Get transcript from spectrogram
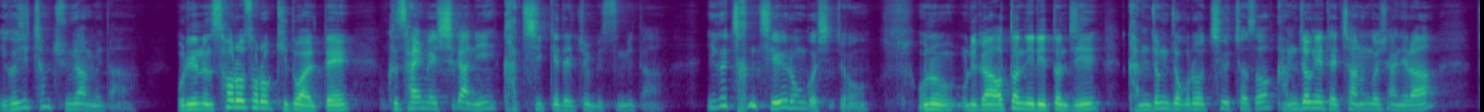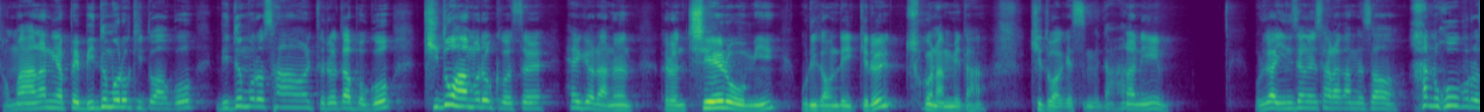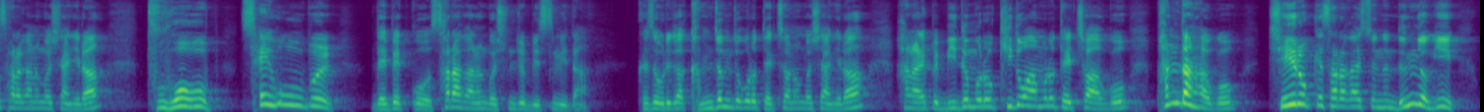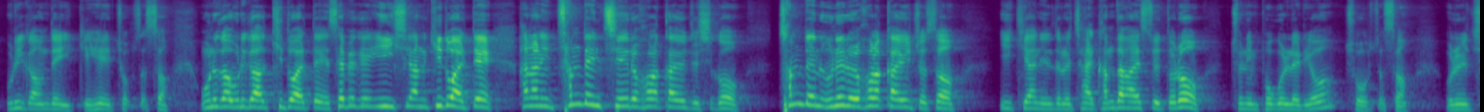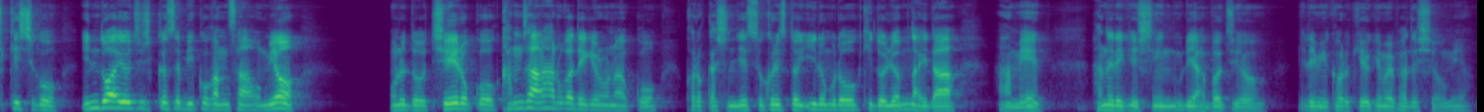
이것이 참 중요합니다. 우리는 서로 서로 기도할 때 그 삶의 시간이 가치 있게 될 줄 믿습니다. 이거 참 지혜로운 것이죠. 오늘 우리가 어떤 일이 있든지 감정적으로 치우쳐서 감정에 대처하는 것이 아니라 정말 하나님 앞에 믿음으로 기도하고 믿음으로 상황을 들여다보고 기도함으로 그것을 해결하는 그런 지혜로움이 우리 가운데 있기를 축원합니다. 기도하겠습니다. 하나님, 우리가 인생을 살아가면서 한 호흡으로 살아가는 것이 아니라 두 호흡, 세 호흡을 내뱉고 살아가는 것인 줄 믿습니다. 그래서 우리가 감정적으로 대처하는 것이 아니라 하나님 앞에 믿음으로 기도함으로 대처하고 판단하고 지혜롭게 살아갈 수 있는 능력이 우리 가운데 있게 해 주옵소서. 오늘가 우리가 기도할 때 새벽에 이 시간 기도할 때 하나님 참된 지혜를 허락하여 주시고 참된 은혜를 허락하여 주셔서 이 귀한 일들을 잘 감당할 수 있도록 주님 복을 내려 주옵소서. 우리를 지키시고 인도하여 주실 것을 믿고 감사하오며 오늘도 지혜롭고 감사한 하루가 되기를 원하고 거룩하신 예수 그리스도 이름으로 기도 올리옵나이다. 아멘. 하늘에 계신 우리 아버지여 이름이 거룩히 여김을 받으시오며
